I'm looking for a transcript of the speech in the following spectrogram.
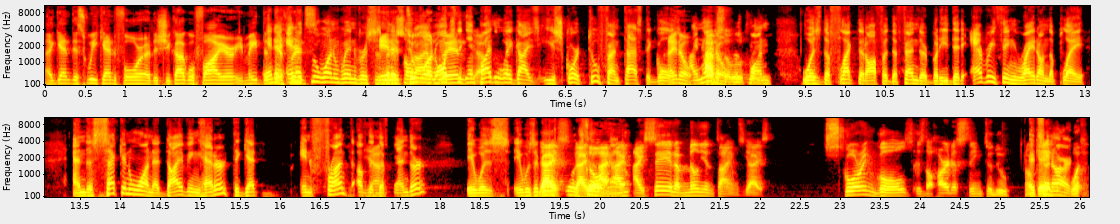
again this weekend for uh, the Chicago Fire. He made the in a, in a difference. two-one win versus In Minnesota. I 2-1 watched win. the game. Yeah. By the way, guys, he scored two fantastic goals. I know, I know I the first one was deflected off a defender, but he did everything right on the play. And the second one, a diving header to get in front of Yeah. the defender. It was it was a guys, guys, So- I, I, I say it a million times, guys. Scoring goals is the hardest thing to do. Okay? It's an art. What-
